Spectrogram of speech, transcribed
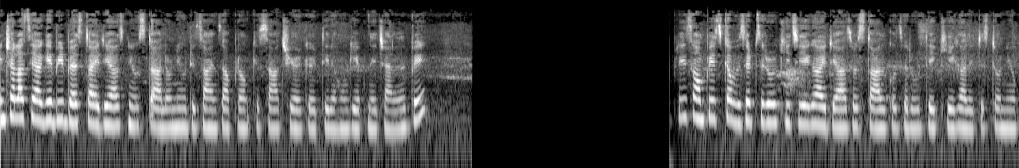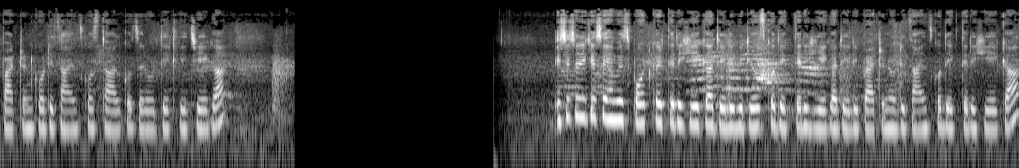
इंशाल्लाह से आगे भी बेस्ट आइडियाज़ न्यू स्टाइल और न्यू डिज़ाइन आप लोगों के साथ शेयर करती रहूँगी अपने चैनल पे। प्लीज़ होम पेज का विज़िट ज़रूर कीजिएगा आइडियाज़ और स्टाइल को ज़रूर देखिएगा लेटेस्ट और न्यू पैटर्न को डिज़ाइंस को स्टाइल को ज़रूर देख लीजिएगा। इसी तरीके से हमें सपोर्ट करते रहिएगा डेली वीडियोस को देखते रहिएगा डेली पैटर्न और डिज़ाइंस को देखते रहिएगा।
